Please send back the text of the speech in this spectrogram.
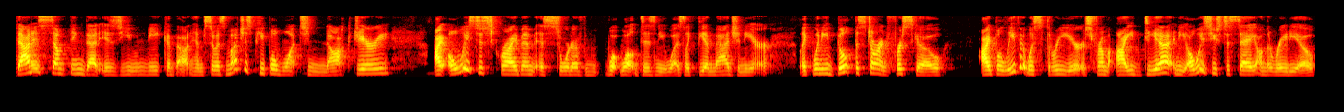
That is something that is unique about him. So as much as people want to knock jerry i always describe him as sort of what walt disney was like the imagineer. Like when he built the star in frisco i believe it was three years from idea and he always used to say on the radio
